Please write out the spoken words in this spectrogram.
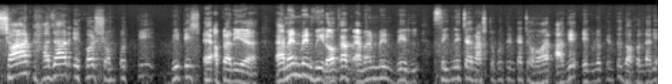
ষাট হাজার একর সম্পত্তি ব্রিটিশ আপনার অ্যামেন্ডমেন্ট বিল অকাপ অ্যামেন্ডমেন্ট বিল সিগনেচার রাষ্ট্রপতির কাছে হওয়ার আগে এগুলো কিন্তু দখলদারি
